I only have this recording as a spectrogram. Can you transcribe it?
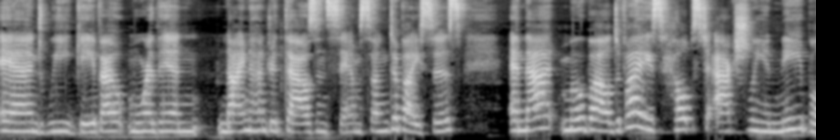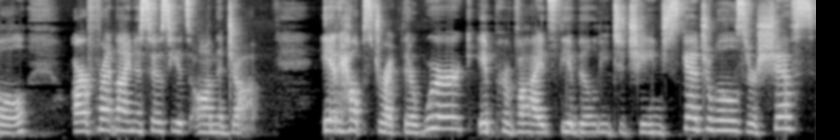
And we gave out more than 900,000 Samsung devices. And that mobile device helps to actually enable our frontline associates on the job. It helps direct their work. It provides the ability to change schedules or shifts.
